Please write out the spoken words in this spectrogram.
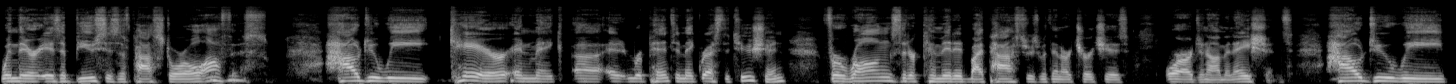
when there is abuses of pastoral mm-hmm. office mm-hmm. how do we care and make uh, and repent and make restitution for wrongs that are committed by pastors within our churches or our denominations how do we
